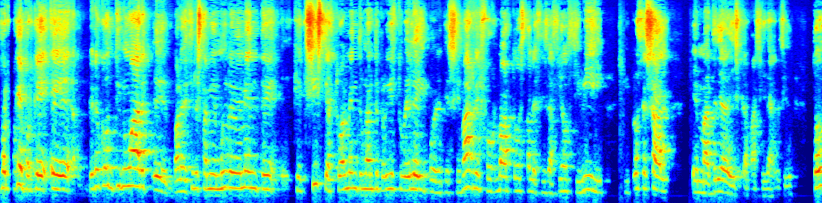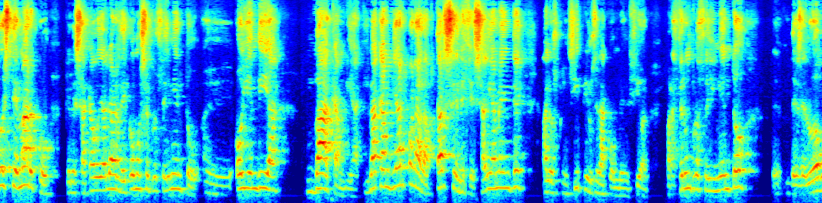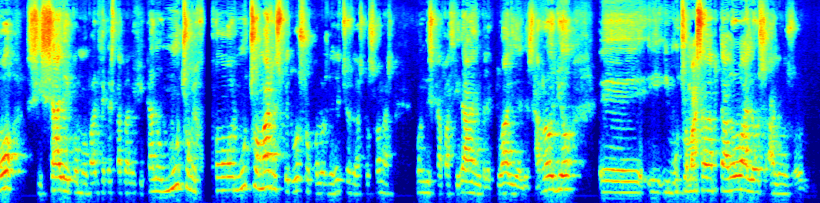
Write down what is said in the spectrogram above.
¿Por qué? Porque quiero continuar para decirles también muy brevemente que existe actualmente un anteproyecto de ley por el que se va a reformar toda esta legislación civil y procesal en materia de discapacidad. Es decir, todo este marco que les acabo de hablar de cómo es el procedimiento eh, hoy en día va a cambiar. Y va a cambiar para adaptarse necesariamente a los principios de la Convención. Para hacer un procedimiento, eh, desde luego, si sale como parece que está planificado, mucho mejor, mucho más respetuoso con los derechos de las personas con discapacidad intelectual y del desarrollo, eh, y, mucho más adaptado a los,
